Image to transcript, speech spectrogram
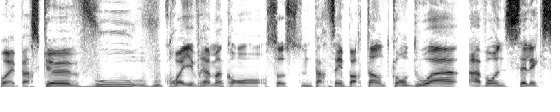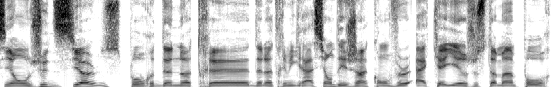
Oui, parce que vous, vous croyez vraiment qu'on, ça c'est une partie importante, qu'on doit avoir une sélection judicieuse pour de notre, de notre immigration, des gens qu'on veut accueillir justement pour,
